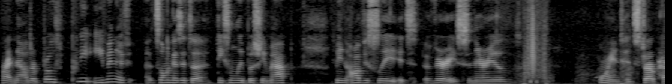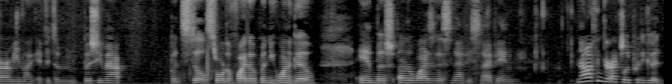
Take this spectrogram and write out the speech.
right now. They're both pretty even if as long as it's a decently bushy map. I mean, obviously it's a very scenario oriented star power. I mean, like if it's a bushy map, but still sort of wide open, you want to go ambush. Otherwise, go snappy sniping. Now I think they're actually pretty good.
